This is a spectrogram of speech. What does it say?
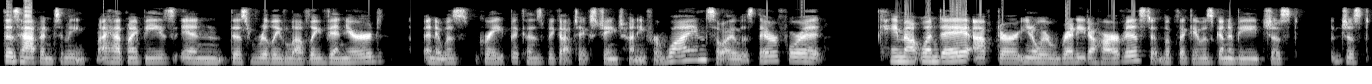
This happened to me. I had my bees in this really lovely vineyard and it was great because we got to exchange honey for wine. So I was there for it. Came out one day after, you know, we were ready to harvest. It looked like it was going to be just, just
